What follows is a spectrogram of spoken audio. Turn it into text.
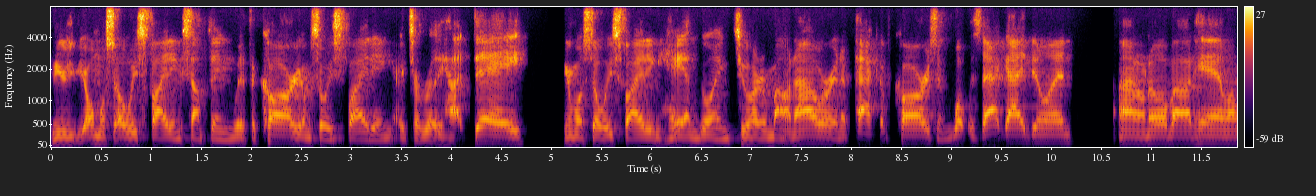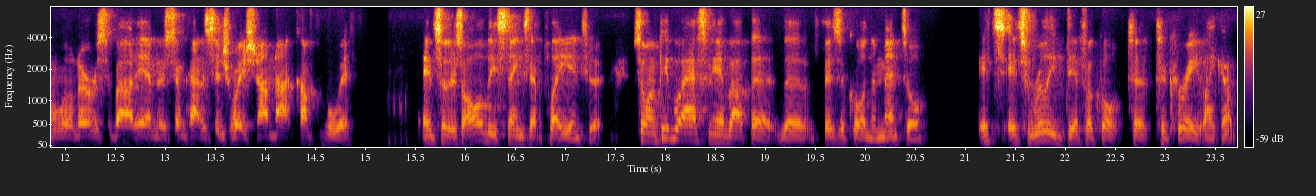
You're, you're, almost always fighting something with a car. You're almost always fighting. It's a really hot day. You're almost always fighting. Hey, I'm going 200 mile an hour in a pack of cars, and what was that guy doing? I don't know about him. I'm a little nervous about him. There's some kind of situation I'm not comfortable with. And so there's all these things that play into it. So when people ask me about the the physical and the mental, it's it's really difficult to to create like a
